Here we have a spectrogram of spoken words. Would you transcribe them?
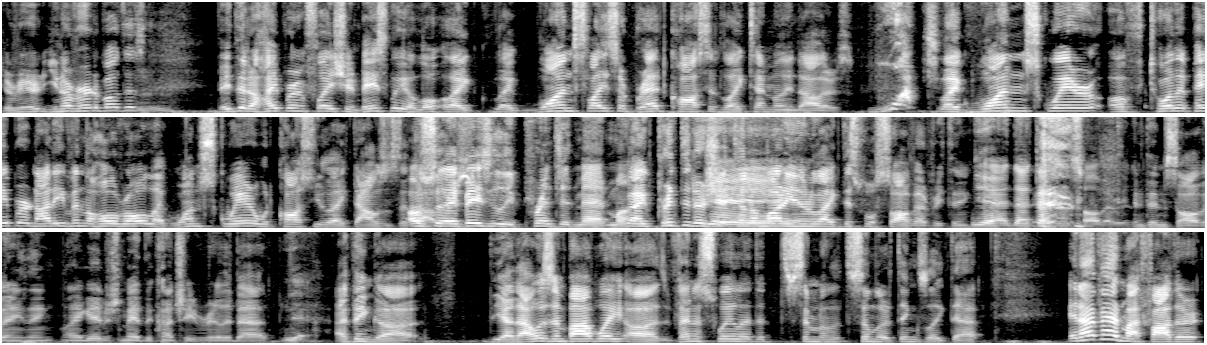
You ever hear? You never heard about this? Mm-mm. They did a hyperinflation. Basically, a lo- like like one slice of bread costed like ten million dollars. What? Like one square of toilet paper, not even the whole roll. Like one square would cost you like thousands of Oh, dollars. so they basically printed mad money. like printed a Yeah, shit ton yeah, of money, yeah. and they're like, "This will solve everything." yeah, that doesn't solve everything. It didn't solve anything. Like it just made the country really bad. Yeah. I think, uh, yeah, that was Zimbabwe. Uh, Venezuela did similar similar things like that. And I've had my father.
